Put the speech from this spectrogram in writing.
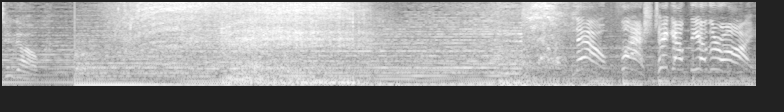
To go. Now, Flash, take out the other eye!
